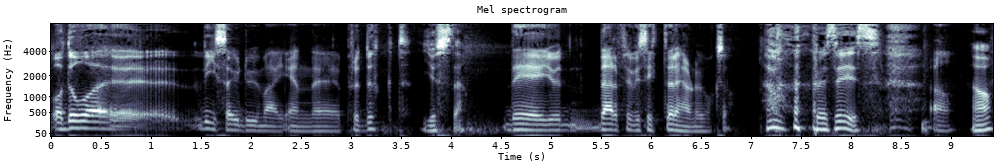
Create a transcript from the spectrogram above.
Och då eh, visar ju du mig en produkt. Just det. Det är ju därför vi sitter här nu också. Ja, precis. Ja. Ja,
